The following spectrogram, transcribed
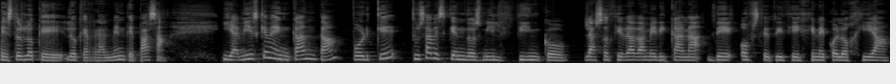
esto es lo que, lo que realmente pasa. Y a mí es que me encanta porque tú sabes que en 2005 la Sociedad Americana de Obstetricia y Ginecología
